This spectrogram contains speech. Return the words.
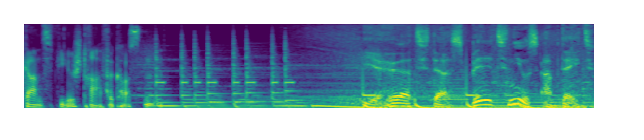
ganz viel Strafe kosten. Ihr hört das Bild News Update.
